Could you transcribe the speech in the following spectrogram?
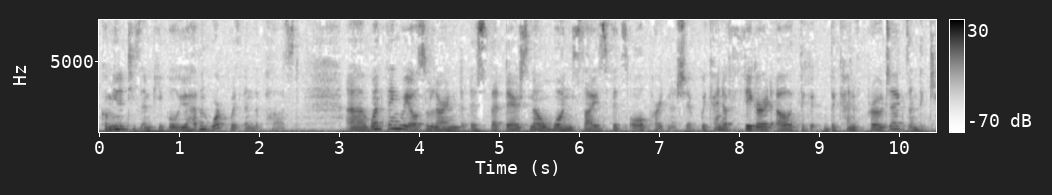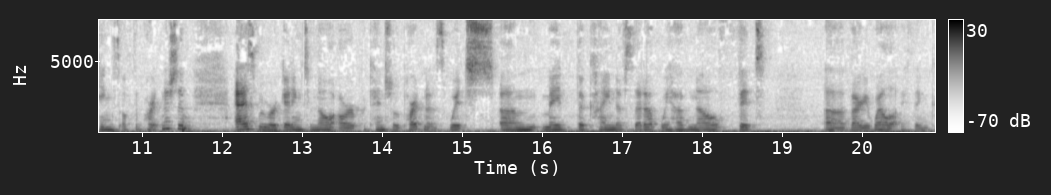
communities and people you haven't worked with in the past. Uh, one thing we also learned is that there's no one size fits all partnership. We kind of figured out the, the kind of projects and the kinks of the partnership as we were getting to know our potential partners, which um, made the kind of setup we have now fit uh, very well, I think.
